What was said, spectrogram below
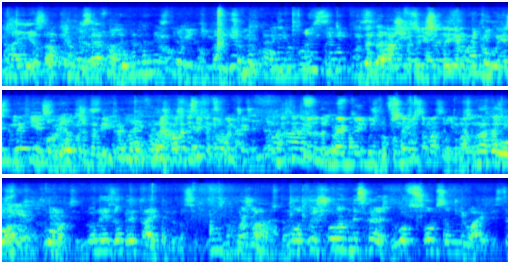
Вона є завтра. Ну, ми сьогодні задаємо другу, якщо в них є. Може там. Так, може, дійсно, Действительно, надо проектную группу она сама занималась. О, хлопці, ну не изобретайте велосипед. Ну, пожалуйста. Ну от ви що вам не скажете, ви во всьому сумніваєтесь. Це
